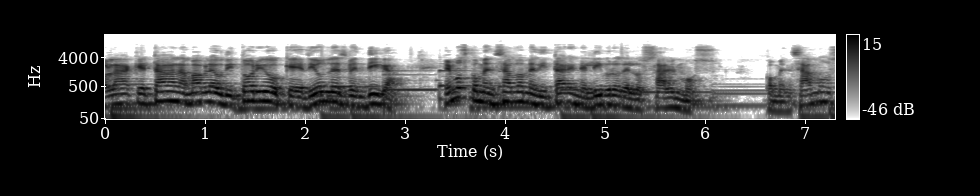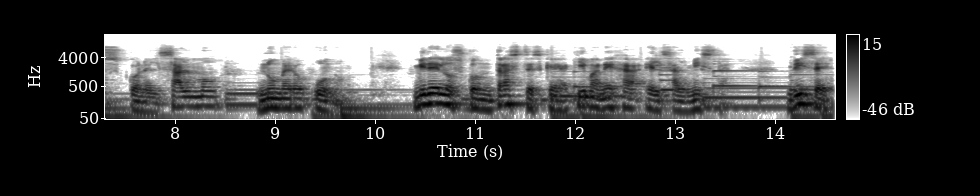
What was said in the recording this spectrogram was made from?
Hola, ¿qué tal, amable auditorio? Que Dios les bendiga. Hemos comenzado a meditar en el libro de los Salmos. Comenzamos con el Salmo número 1. Mire los contrastes que aquí maneja el salmista. Dice,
